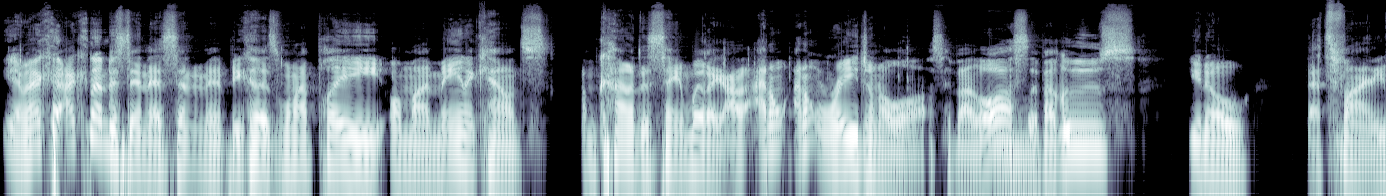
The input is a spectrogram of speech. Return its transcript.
Yeah, I, mean, I, can, I can understand that sentiment because when I play on my main accounts, I'm kind of the same way. Like I, I don't I don't rage on a loss. If I lost, Mm. if I lose, you know, that's fine. You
